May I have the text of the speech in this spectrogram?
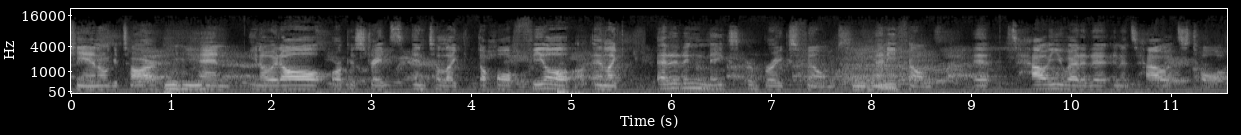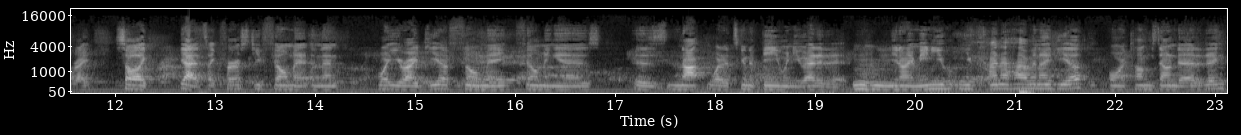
piano, guitar, and you know it all orchestrates into like the whole feel and like editing makes or breaks films. Any film, it's how you edit it and it's how it's told, right? So like yeah, it's like first you film it and then what your idea of filming filming is is not what it's going to be when you edit it. Mm-hmm. You know what I mean? You you kind of have an idea, but when it comes down to editing,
